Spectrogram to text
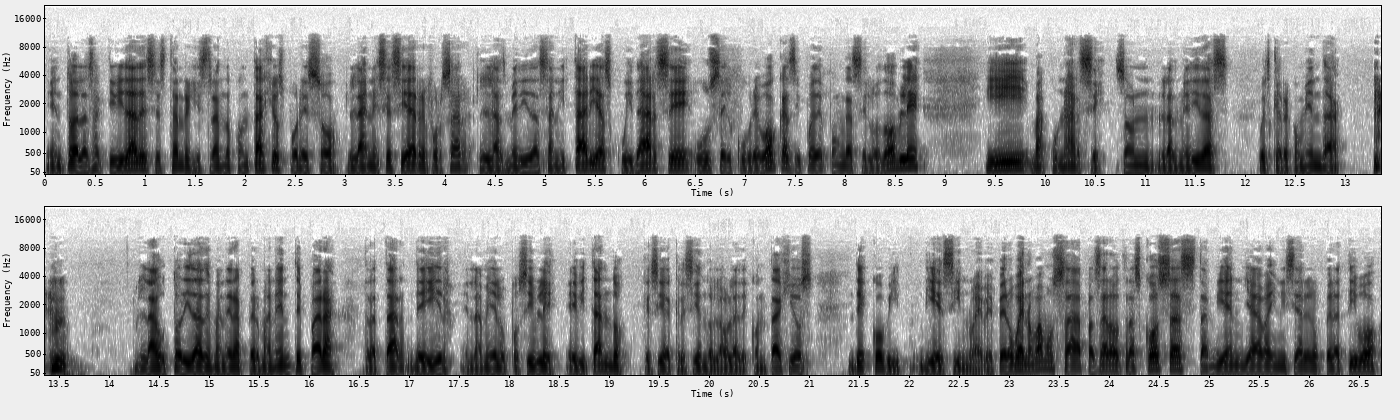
en todas las actividades se están registrando contagios, por eso la necesidad de reforzar las medidas sanitarias, cuidarse, use el cubrebocas, si puede póngaselo doble y vacunarse. Son las medidas pues que recomienda la autoridad de manera permanente para tratar de ir en la medida de lo posible evitando que siga creciendo la ola de contagios de COVID-19. Pero bueno, vamos a pasar a otras cosas. También ya va a iniciar el operativo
